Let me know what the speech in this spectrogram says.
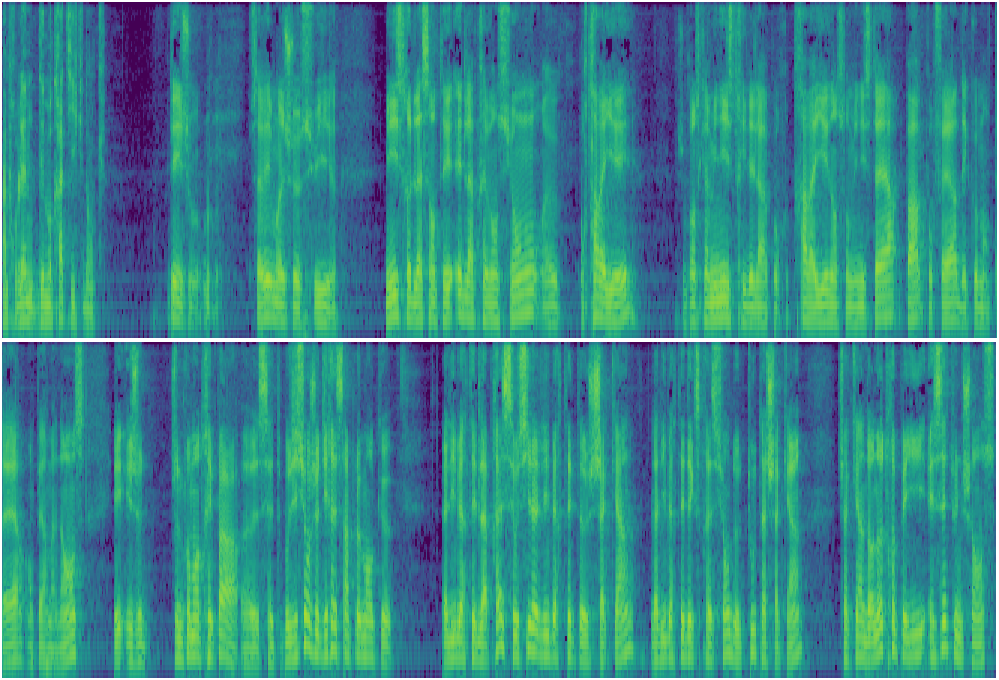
un problème démocratique donc? Vous savez, moi je suis ministre de la Santé et de la Prévention euh, pour travailler. Je pense qu'un ministre, il est là pour travailler dans son ministère, pas pour faire des commentaires en permanence. Et, je, ne commenterai pas euh, cette position. Je dirais simplement que la liberté de la presse, c'est aussi la liberté de chacun, la liberté d'expression de tout à chacun. Chacun dans notre pays, et c'est une chance,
